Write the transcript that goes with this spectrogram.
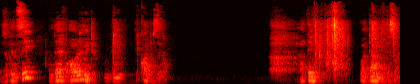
as you can see. And therefore, our limit will be equal to zero. I think we're done with this one.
